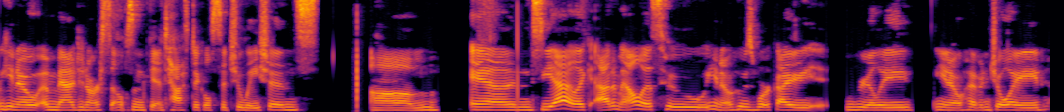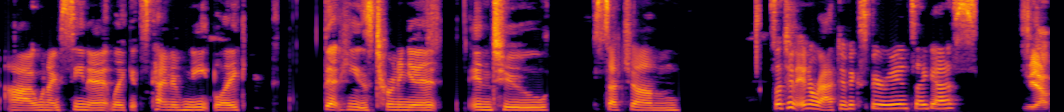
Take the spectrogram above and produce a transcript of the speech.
you know imagine ourselves in fantastical situations um and yeah like Adam Ellis who you know whose work I really you know have enjoyed uh, when I've seen it. Like it's kind of neat, like that he's turning it into such um such an interactive experience. I guess. Yeah,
